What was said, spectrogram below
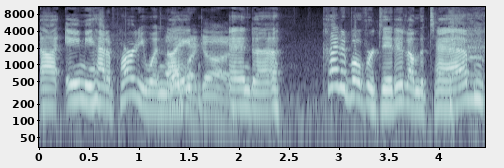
uh, Amy had a party one night. Oh my God. And uh, kind of overdid it on the tab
